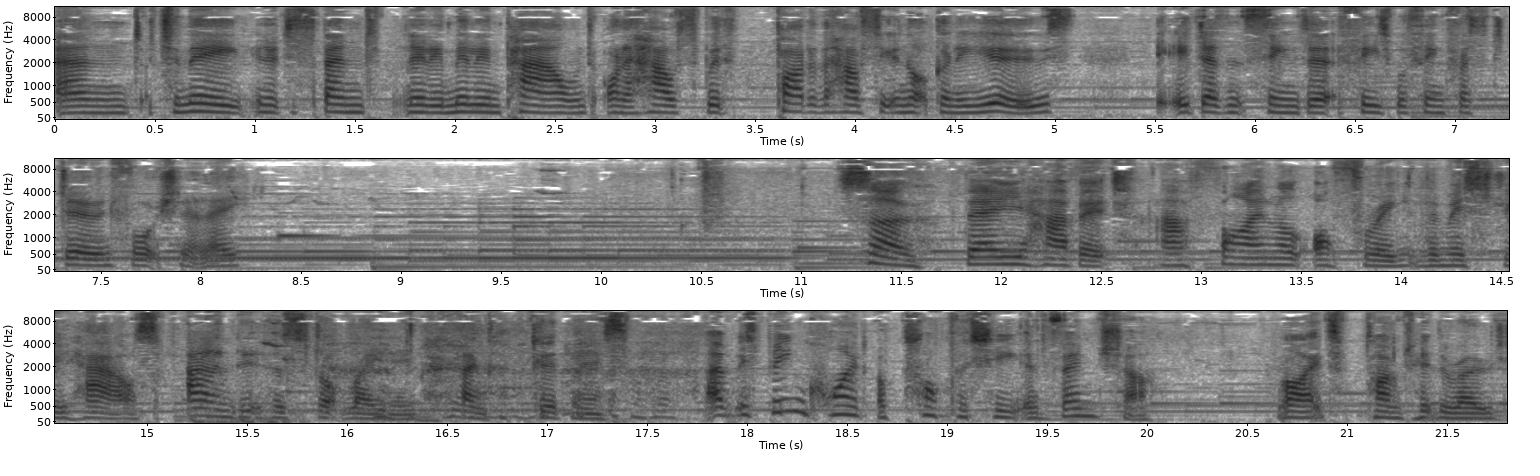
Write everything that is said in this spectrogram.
And to me, you know, to spend nearly a million pound on a house with part of the house that you're not going to use, it doesn't seem a feasible thing for us to do, unfortunately. So, there you have it, our final offering, the Mystery House. And it has stopped raining, thank goodness. Um, it's been quite a property adventure. Right, time to hit the road.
